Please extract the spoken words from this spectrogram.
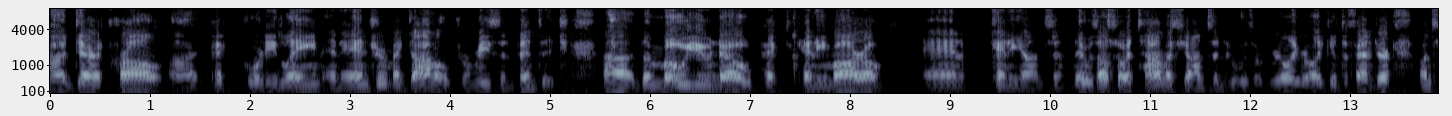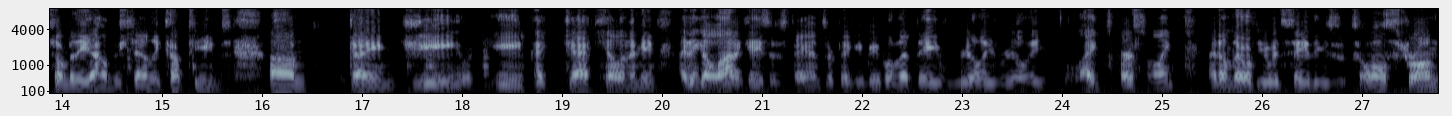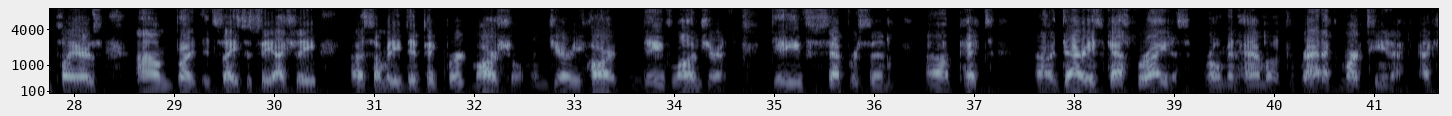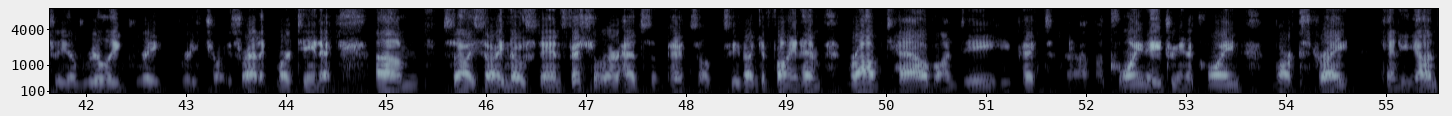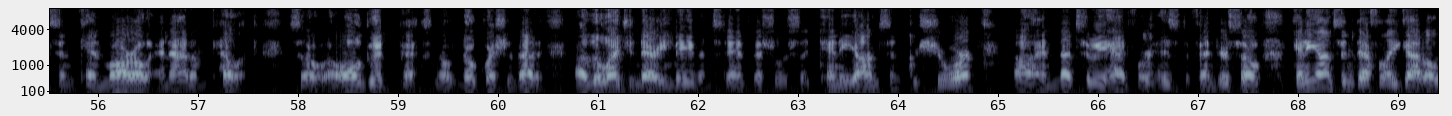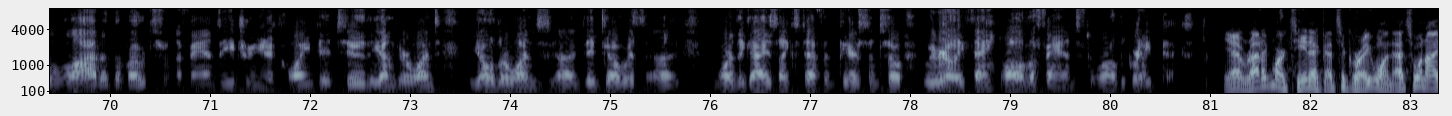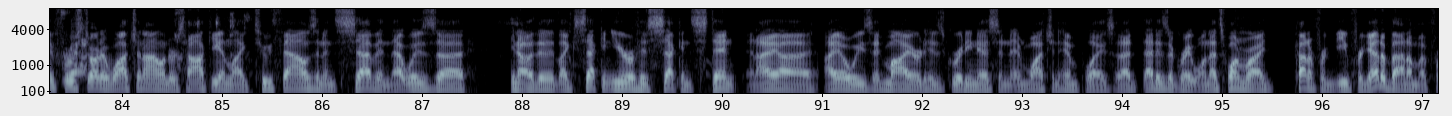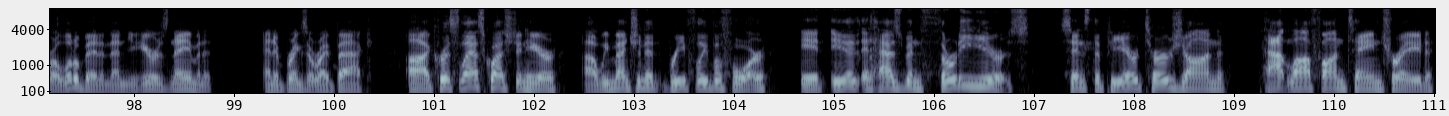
uh, Derek Kral uh, picked Gordy Lane, and Andrew MacDonald from recent vintage. Uh, the Mo You Know picked Kenny Morrow and Kenny Jonsson. There was also a Tomas Jonsson who was a really, really good defender on some of the Islanders Stanley Cup teams. Um, guy named G or E picked Jack Hill. And I mean, I think a lot of cases fans are picking people that they really, really like personally. I don't know if you would say these are all strong players, um, but it's nice to see actually uh, somebody did pick Bert Marshall and Gerry Hart and Dave Longer and Dave Sepperson uh, picked uh, Darius Kasparaitis, Roman Hamrlik, Radek Martinek, actually a really great, great choice. Radek Martinek. Um, so I saw, I know Stan Fischler had some picks. I'll see if I can find him. Rob Taub on D, he picked uh, coin. Adrian Aucoin, Mark Streit, Kenny Jonsson, Ken Morrow, and Adam Pelech. So uh, all good picks, no no question about it. Uh, the legendary Maven Stan Fischler said Kenny Jonsson for sure. Uh, and that's who he had for his defender. So Kenny Jonsson definitely got a lot of the votes from the fans. Adrian Aucoin did too. The younger ones, the older ones uh, did go with uh, more of the guys like Stefan Persson. So we really thank all the fans for all the great picks. Yeah, Radek Martinek, that's a great one. That's when I first started watching Islanders hockey in like 2007. That was, uh, you know, the like second year of his second stint, and I uh, I always admired his grittiness and, and watching him play. So that that is a great one. That's one where I kind of for, you forget about him for a little bit, and then you hear his name and it and it brings it right back. Uh, Chris, last question here. Uh, we mentioned it briefly before. It is. It has been 30 years since the Pierre Turgeon Pat LaFontaine trade.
